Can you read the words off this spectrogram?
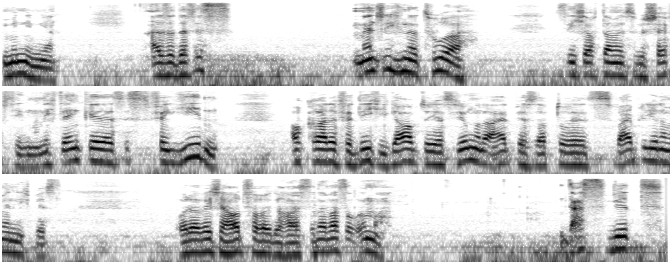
minimieren. Also das ist menschliche Natur, sich auch damit zu beschäftigen. Und ich denke, das ist für jeden, auch gerade für dich, egal ob du jetzt jung oder alt bist, ob du jetzt weiblich oder männlich bist, oder welche Hautfarbe du hast oder was auch immer. Das wird,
